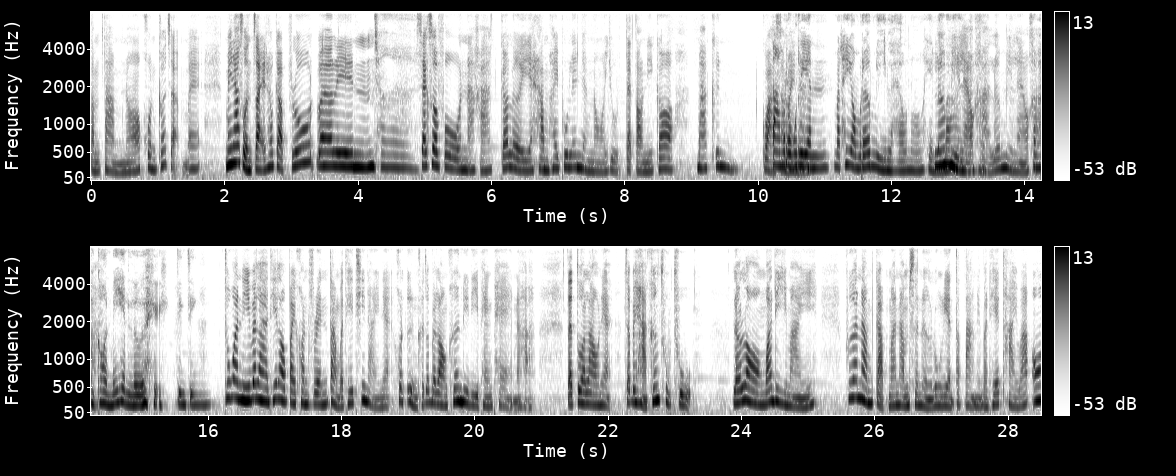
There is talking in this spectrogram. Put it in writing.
ต่ำๆเนาะคนก็จะไม่ไม่น่าสนใจเท่ากับฟลูตไวโอลินใช่แซกโซโฟนนะคะ ก็เลยทำให้ผู้เล่นอย่างน้อยอยู่ แต่ตอนนี้ก็มากขึ้นกว่าตามสมัยโรงเรียนนั้นมัธยมเริ่มมีแล้วเนาะเห็นเริ่มบ้างมีแล้วค่ะ เริ่มมีแล้วค่ะสมัยก่อนไม่เห็นเลย จริงทุกวันนี้เวลาที่เราไป conference ต่างประเทศที่ไหนเนี่ยคนอื่นเขาจะไปลองเครื่องดีๆแพงๆนะคะ แต่ตัวเราเนี่ยจะไปหาเครื่องถูกๆ แล้วลองว่าดีไหม เพื่อนำกลับมานำเสนอโรงเรียนต่างๆในประเทศไทยว่าอ้อ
